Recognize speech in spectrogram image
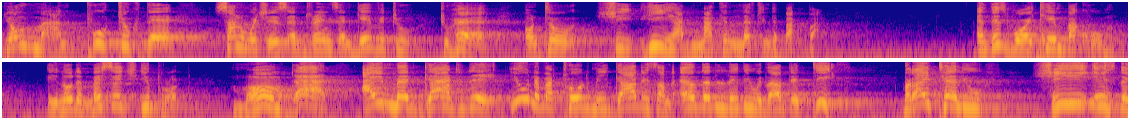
young man took the sandwiches and drinks and gave it to, to her until she, he had nothing left in the backpack. And this boy came back home. You know the message he brought? Mom, Dad, I met God today. You never told me God is an elderly lady without a teeth. But I tell you, she is the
